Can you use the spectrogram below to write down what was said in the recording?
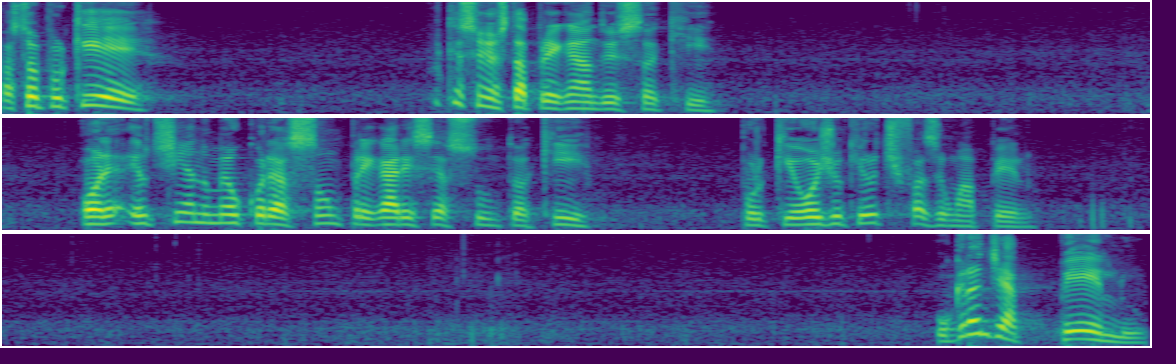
Pastor, por que? Por que o Senhor está pregando isso aqui? Olha, eu tinha no meu coração pregar esse assunto aqui, porque hoje eu quero te fazer um apelo. O grande apelo,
